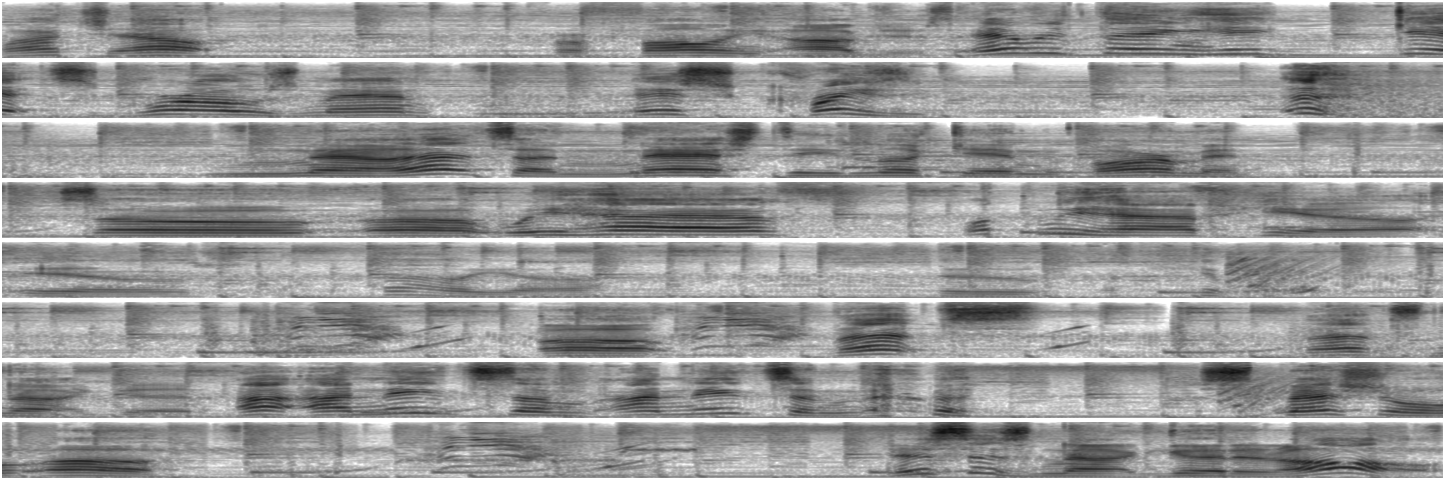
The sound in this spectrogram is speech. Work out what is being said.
Watch out for falling objects. Everything he gets grows, man. It's crazy. Ugh. Now that's a nasty looking varmint. So uh, we have what we have here is failure to uh that's that's not good. I, I need some I need some special uh this is not good at all.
